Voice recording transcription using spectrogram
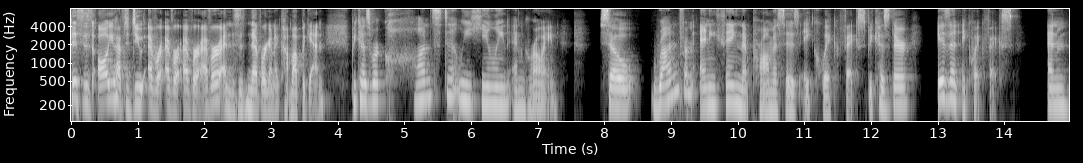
this is all you have to do ever, ever, ever, ever. And this is never going to come up again because we're constantly healing and growing. So run from anything that promises a quick fix because there isn't a quick fix. And,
